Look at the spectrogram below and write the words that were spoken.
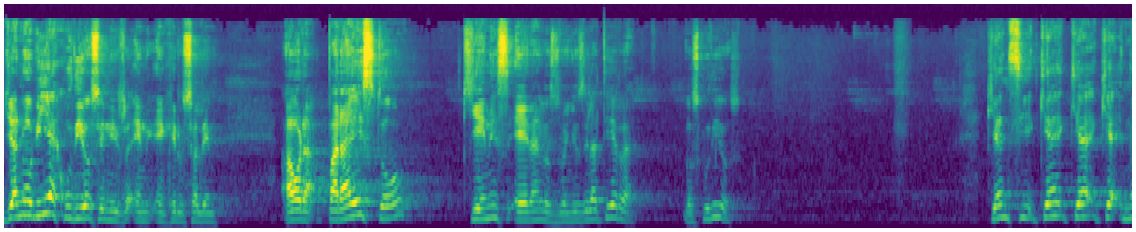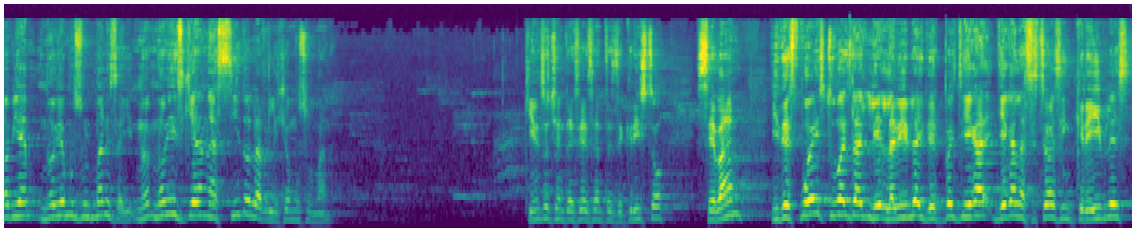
ya no había judíos en Jerusalén. Ahora, para esto, ¿quiénes eran los dueños de la tierra? Los judíos. no, había, no, había, musulmanes ahí, no, había ni siquiera nacido la religión musulmana. 586 antes de Cristo, se van y después tú vas la, la Biblia y después llega, llegan las historias increíbles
